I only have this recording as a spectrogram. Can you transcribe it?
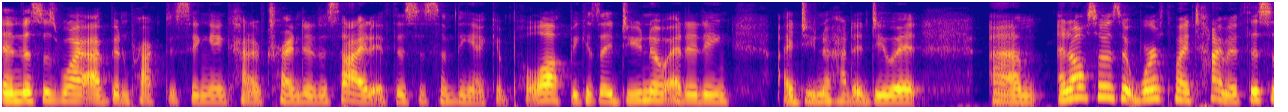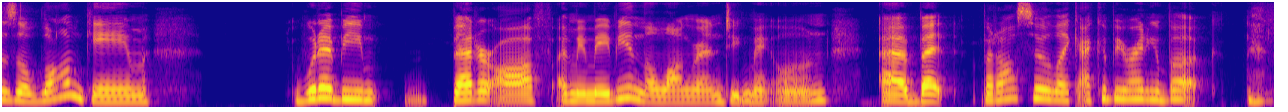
And this is why I've been practicing and kind of trying to decide if this is something I can pull off because I do know editing, I do know how to do it. Um, and also, is it worth my time? If this is a long game, would I be better off? I mean, maybe in the long run doing my own, uh, but but also like I could be writing a book in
